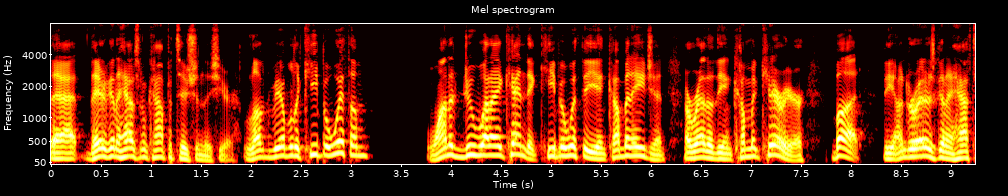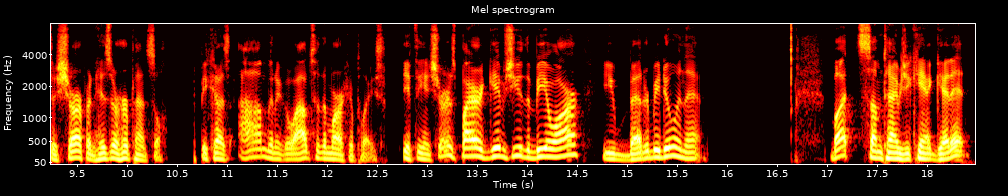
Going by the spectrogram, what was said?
that they're going to have some competition this year. Love to be able to keep it with them want to do what I can to keep it with the incumbent agent, or rather the incumbent carrier, but the underwriter is going to have to sharpen his or her pencil because I'm going to go out to the marketplace. If the insurance buyer gives you the BOR, you better be doing that. But sometimes you can't get it.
